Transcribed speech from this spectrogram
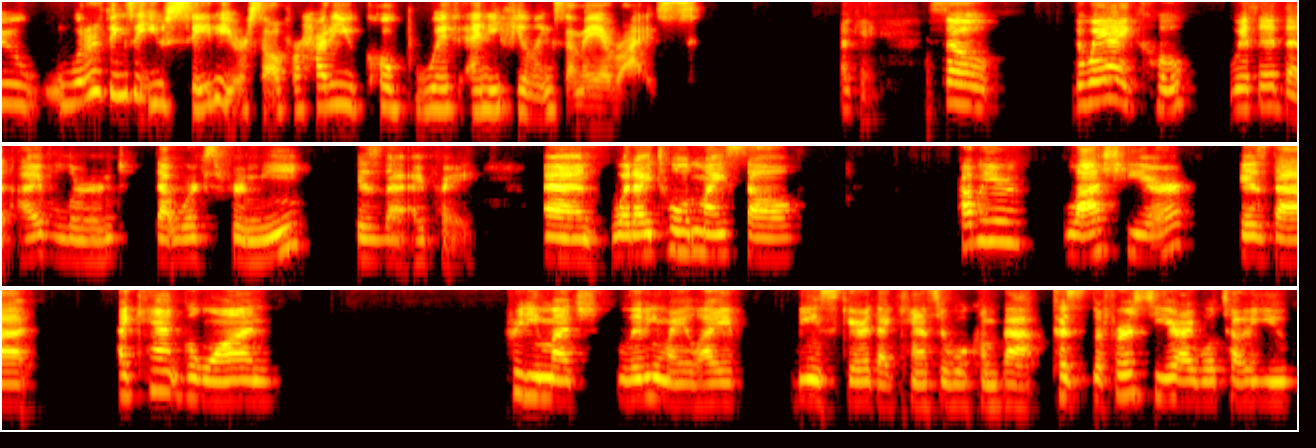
What are things that you say to yourself, or how do you cope with any feelings that may arise? Okay, so the way I cope with it that I've learned that works for me is that I pray. And what I told myself probably last year is that I can't go on pretty much living my life being scared that cancer will come back. Because the first year, I will tell you,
